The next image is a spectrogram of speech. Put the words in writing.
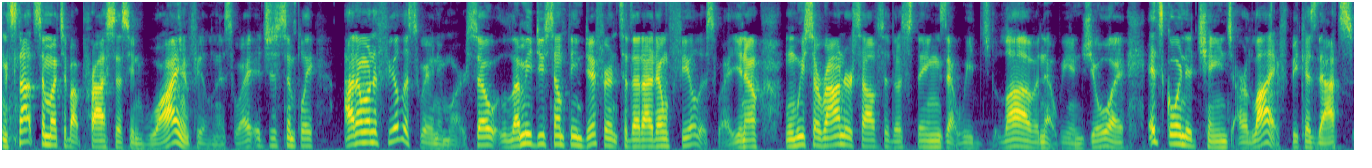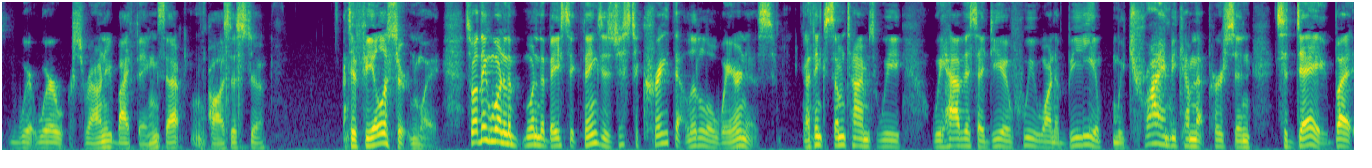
it's not so much about processing why I'm feeling this way. It's just simply I don't want to feel this way anymore. So let me do something different so that I don't feel this way. You know, when we surround ourselves with those things that we love and that we enjoy, it's going to change our life because that's where we're surrounded by things that cause us to to feel a certain way. So I think one of the one of the basic things is just to create that little awareness. I think sometimes we we have this idea of who we want to be and we try and become that person today. But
